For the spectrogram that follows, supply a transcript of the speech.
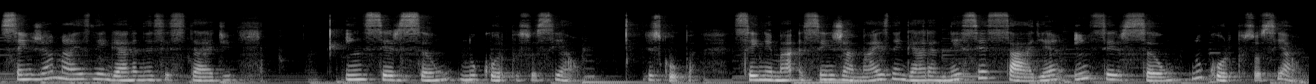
sem jamais negar a necessidade inserção no corpo social. Desculpa, sem, sem jamais negar a necessária inserção no corpo social.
